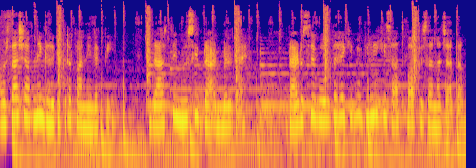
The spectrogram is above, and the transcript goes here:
और साशा अपने घर की तरफ़ आने लगती। रास्ते में उसे ब्राड मिलता है। ब्रैड उससे बोलता है कि मैं विली के साथ वापस आना चाहता हूँ।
